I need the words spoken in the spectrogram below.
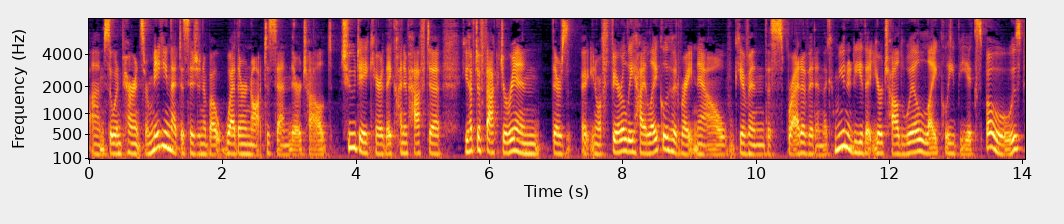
Um, so when parents are making that decision about whether or not to send their child to daycare, they kind of have to you have to factor in there's a, you know a fairly high likelihood right now, given the spread of it in the community, that your child will likely be exposed.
